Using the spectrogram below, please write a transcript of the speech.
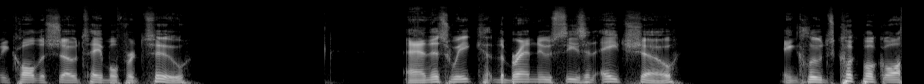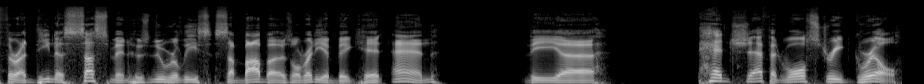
We call the show Table for Two. And this week, the brand new Season 8 show includes cookbook author Adina Sussman, whose new release, Sababa, is already a big hit, and the uh, head chef at Wall Street Grill.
